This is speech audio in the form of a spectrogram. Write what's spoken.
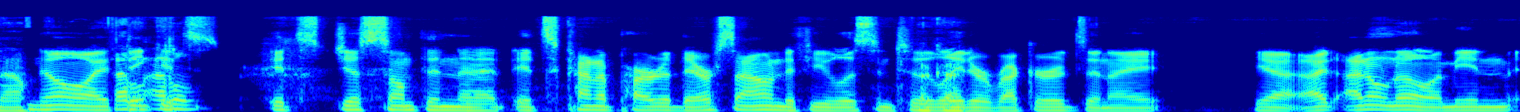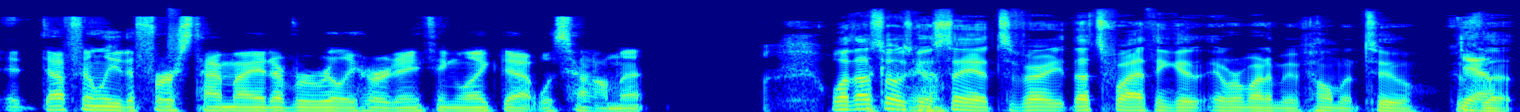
No. No, I don't- think I it's it's just something that it's kind of part of their sound if you listen to Okay. later records and I yeah, I I don't know. I mean, it, definitely the first time I had ever really heard anything like that was Helmet. Well, that's what I was Okay, gonna say. It's very. That's why I think it, it reminded me of Helmet too, because Yeah. that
